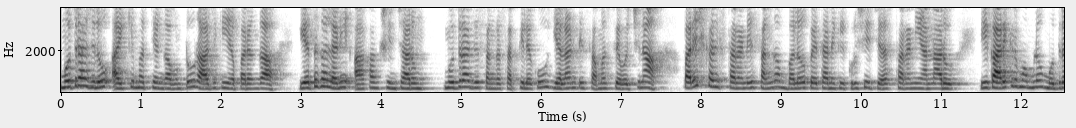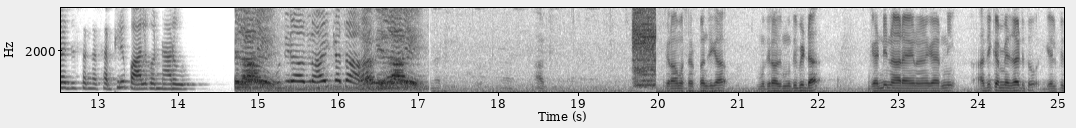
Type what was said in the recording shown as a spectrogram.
ముద్రాజులు ఐకమత్యంగా ఉంటూ రాజకీయ పరంగా ఎదగాలని ఆకాంక్షించారు. ముద్రాజు సంఘ సభ్యులకు ఎలాంటి సమస్య వచ్చినా పరిష్కరిస్తానని సంఘం బలోపేతానికి కృషి చేస్తానని అన్నారు. ఈ కార్యక్రమంలో ముద్రాజు సంఘ సభ్యులు పాల్గొన్నారు. ముదిరాజుల ఐక్యత! గ్రామ సర్పంచ్గా ముదిరాజు ముదిబిడ్డ గండి నారాయణ గారిని అధిక మెజార్టీతో గెలిపి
